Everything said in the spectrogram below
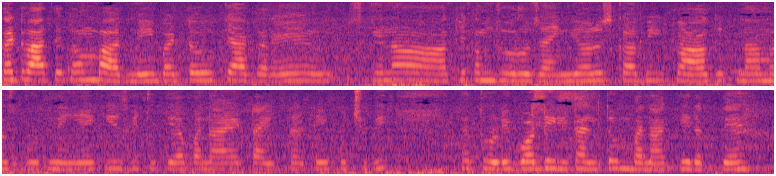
कटवाते तो हम बाद में ही बट क्या करें, उसके ना आँखें कमज़ोर हो जाएँगी और उसका भी काग इतना मज़बूत नहीं है कि इसकी चुटियाँ बनाए टाइट टाइट कुछ भी। या थोड़ी बहुत ढीली ढाली तो हम बना के रखते हैं।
